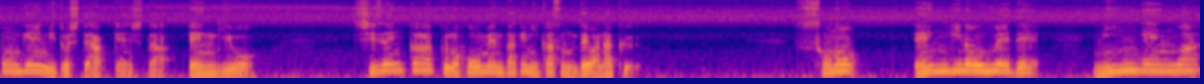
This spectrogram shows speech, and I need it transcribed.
本原理として発見した縁起を自然科学の方面だけに生かすのではなくその縁起の上で人間は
